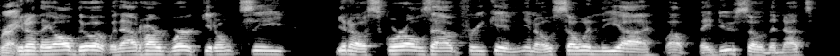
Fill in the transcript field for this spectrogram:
Right. you know, they all do it without hard work. You don't see, you know, squirrels out freaking, you know, sowing the uh well, they do sow the nuts,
